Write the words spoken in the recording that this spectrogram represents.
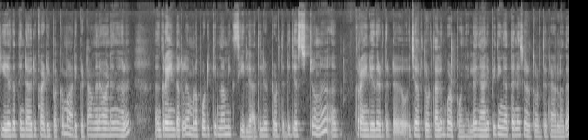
ജീരകത്തിന്റെ ആ ഒരു കടിപ്പൊക്കെ മാറിക്കിട്ടും. അങ്ങനെ വേണമെങ്കിൽ നിങ്ങൾ ഗ്രൈൻഡറിൽ നമ്മൾ പൊടിക്കുന്ന മിക്സിയില്ല അതിലിട്ട് കൊടുത്തിട്ട് ജസ്റ്റ് ഒന്ന് ഗ്രൈൻഡ് ചെയ്തെടുത്തിട്ട് ചേർത്ത് കൊടുത്താലും കുഴപ്പമൊന്നുമില്ല. ഞാനിപ്പോൾ ഇതിങ്ങനെ തന്നെ ചേർത്ത് കൊടുത്തിട്ടാണുള്ളത്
